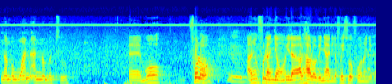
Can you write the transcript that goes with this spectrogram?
number one and number two? eh, mo folo anin fulanjango ila alhaalo be ñaadi la foy so fono ñeba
